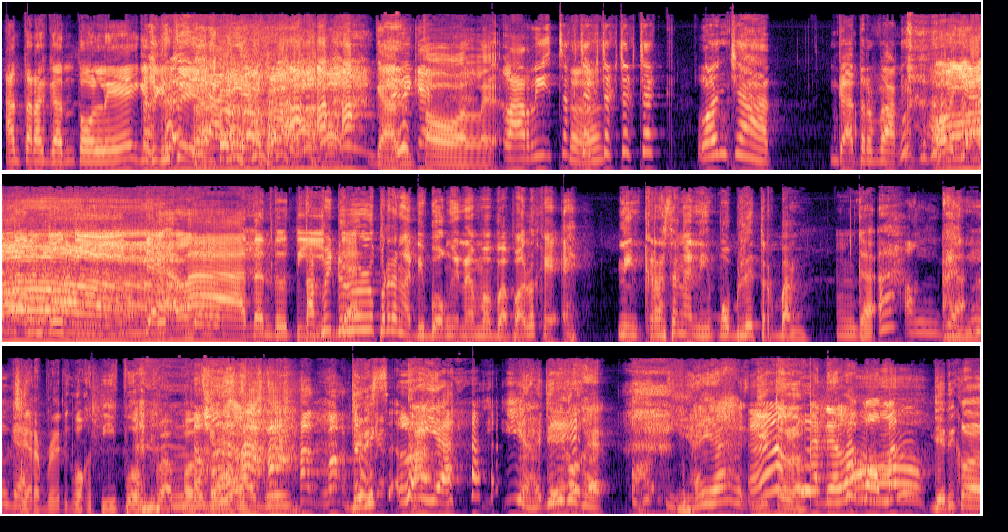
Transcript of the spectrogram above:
antara gantole gitu-gitu ya. Jadi kayak Gantole. lari cek cek cek cek cek loncat nggak terbang. Oh iya tentu tidak lah, tentu tidak. Tapi dulu lu pernah gak dibohongin sama bapak lu kayak eh nih kerasa gak nih mobilnya terbang? enggak. Enggak. Anjir berarti gue ketipu sama bapak gue. jadi lu ah, iya? Iya jadi gue kayak oh iya ya gitu loh. Adalah momen Jadi kalau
